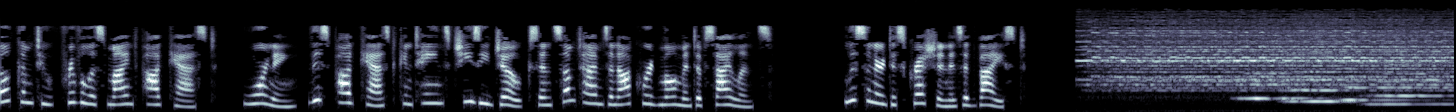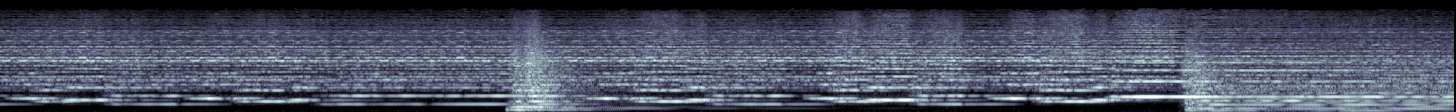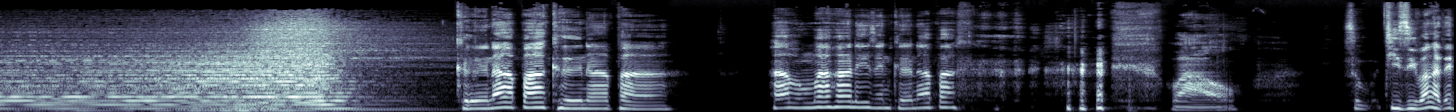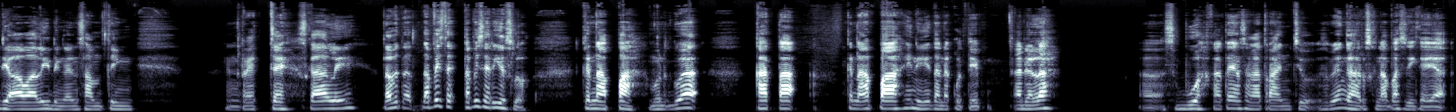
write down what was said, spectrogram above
Welcome to Frivolous Mind Podcast. Warning this podcast contains cheesy jokes and sometimes an awkward moment of silence. Listener discretion is advised. Kenapa, kenapa? My heart isn't kenapa? wow. Cheesy banget ya diawali dengan something yang receh sekali. Tapi tapi tapi serius loh. Kenapa? Menurut gua kata kenapa ini tanda kutip adalah uh, sebuah kata yang sangat rancu. Sebenarnya nggak harus kenapa sih kayak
